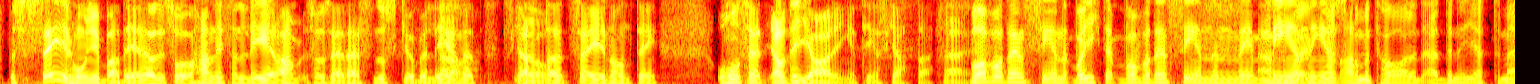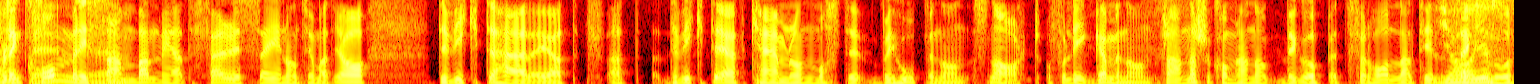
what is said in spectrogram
Men så säger hon ju bara det, ja, du såg, han liksom ler, han, som säger det här snuskgubbeleendet, Ja. skrattar, Jo. säger någonting. Och hon säger att ja det gör ingenting, jag skrattar. Nej. Vad var den scenen, vad, gick den, vad var den scenen med Alltså, meningen? Just att- kommentaren, den är för jättemärklig. den kommer i Eh, samband med att Ferris säger någonting om att ja, Det viktiga här är att, att, det viktiga är att Cameron måste bli ihop med någon snart och få ligga med någon, för annars så kommer han att bygga upp ett förhållande till Ja, sex så-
